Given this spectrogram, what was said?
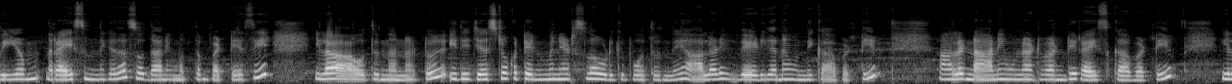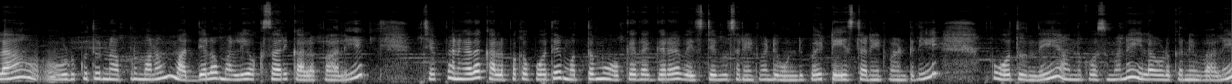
బియ్యం రైస్ ఉంది కదా సో దానికి మొత్తం పట్టేసి ఇలా అవుతుంది అన్నట్టు ఇది జస్ట్ ఒక టెన్ మినిట్స్లో ఉడికిపోతుంది. ఆల్రెడీ వేడిగానే ఉంది కాబట్టి ఆల్రెడీ నాని ఉన్నటువంటి రైస్ కాబట్టి. ఇలా ఉడుకుతున్నప్పుడు మనం మధ్యలో మళ్ళీ ఒకసారి కలపాలి. చెప్పాను కదా కలపకపోతే మొత్తం ఒకే దగ్గర వెజిటేబుల్స్ అనేటువంటి ఉండిపోయి టేస్ట్ అనేటువంటిది పోతుంది. అందుకోసమని ఇలా ఉడకనివ్వాలి.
